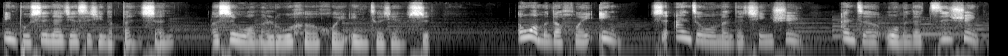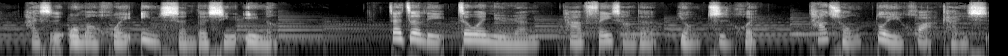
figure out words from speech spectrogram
并不是那件事情的本身，而是我们如何回应这件事。而我们的回应是按着我们的情绪，按着我们的资讯，还是我们回应神的心意呢？在这里，这位女人她非常的有智慧。他从对话开始。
